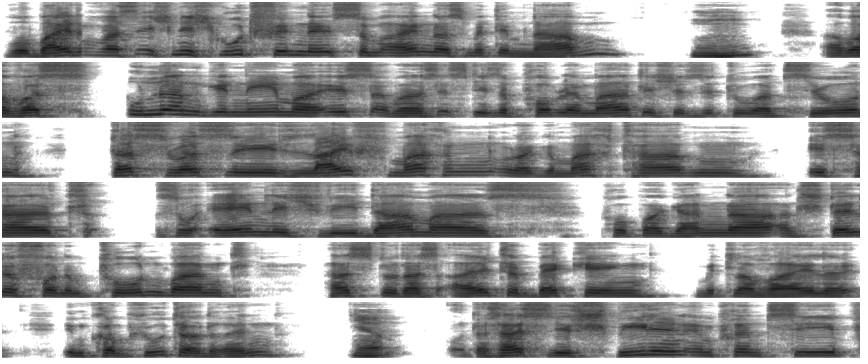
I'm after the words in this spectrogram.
Wobei, was ich nicht gut finde, ist zum einen das mit dem Namen. Mhm. Aber was unangenehmer ist, aber das ist diese problematische Situation, das, was sie live machen oder gemacht haben, ist halt so ähnlich wie damals Propaganda anstelle von einem Tonband hast du das alte Backing mittlerweile im Computer drin. Ja. Das heißt, sie spielen im Prinzip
